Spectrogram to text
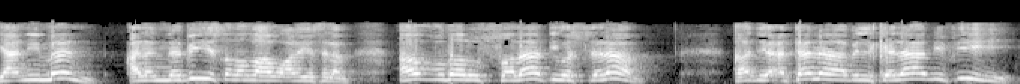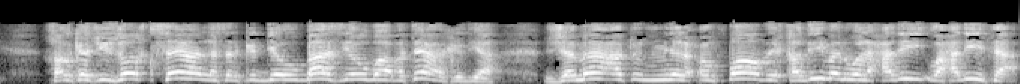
يعني من؟ على النبي صلى الله عليه وسلم. أفضل الصلاة والسلام. قد اعتنى بالكلام فيه. خلقة زور قسيان لسر كرديا وباسيا وبابتها كرديا جماعة من الحفاظ قديما والحدي وحديثا.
